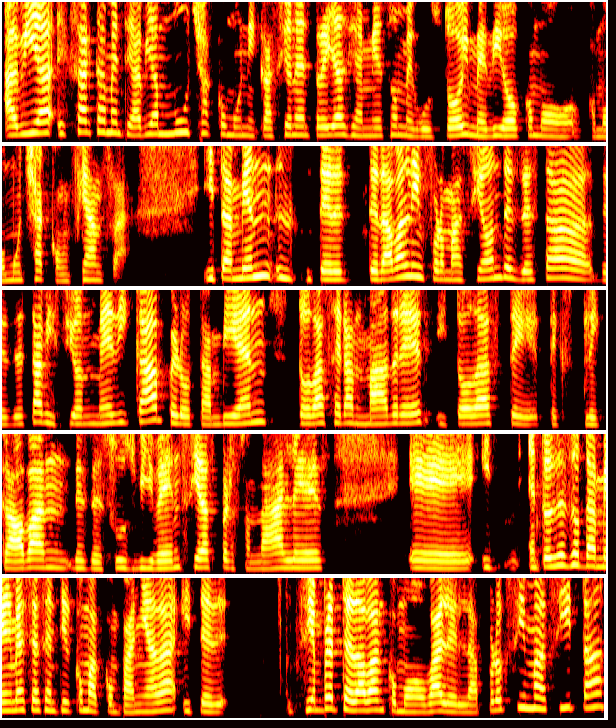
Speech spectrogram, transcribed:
Había, exactamente, había mucha comunicación entre ellas y a mí eso me gustó y me dio como, como mucha confianza. Y también te, te daban la información desde esta, desde esta visión médica, pero también todas eran madres y todas te, te explicaban desde sus vivencias personales. Eh, y entonces eso también me hacía sentir como acompañada y te, siempre te daban como, vale, la próxima cita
